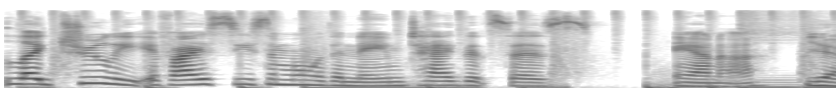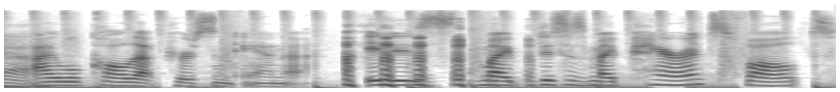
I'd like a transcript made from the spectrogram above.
Like truly, if I see someone with a name tag that says Anna, Yeah. I will call that person Anna. It is my this is my parents' fault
